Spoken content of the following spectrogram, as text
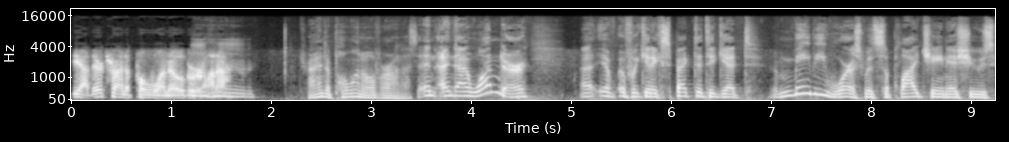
yeah, they're trying to pull one over mm-hmm. on us. Mm-hmm. Trying to pull one over on us. And, and I wonder uh, if, if we could expect it to get maybe worse with supply chain issues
